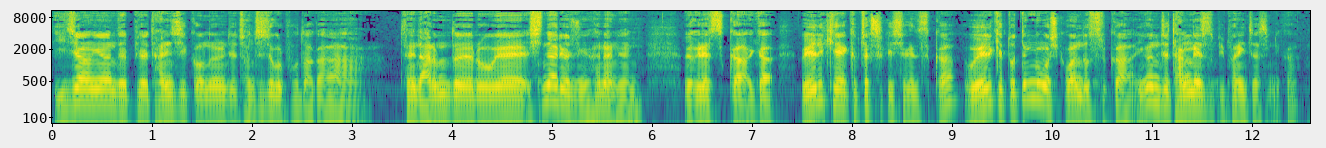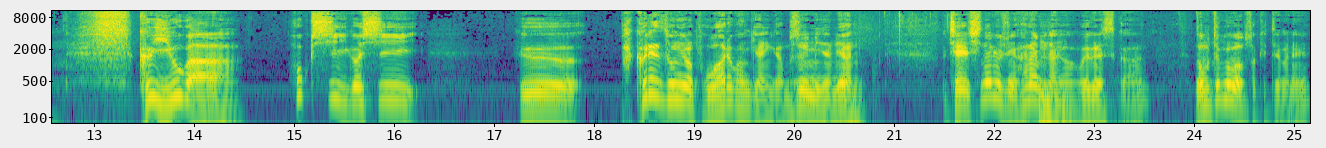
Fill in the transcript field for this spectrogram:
이정현 대표의 단식건을 이제 전체적으로 보다가 제 나름대로의 시나리오 중에 하나는 왜 그랬을까? 그러니까 왜 이렇게 급작스럽게 시작했을까? 왜 이렇게 또 뜬금없이 그만뒀을까? 이건 이제 당내에서 비판이 있지 않습니까? 그 이유가 혹시 이것이 그 박근혜 대통령을 보호하려고 한 게 아닌가? 무슨 의미냐면 제 시나리오 중에 하나입니다요. 왜 그랬을까? 너무 뜬금없었기 때문에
